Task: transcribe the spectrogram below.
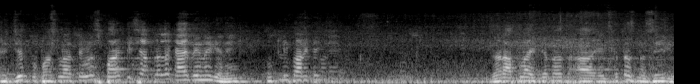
खज्जेत बसला त्यावेळेस पार्टीशी आपल्याला काय देणं घेणे कुठली पार्टी? जर आपला ऐकतच ऐकतच नसेल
